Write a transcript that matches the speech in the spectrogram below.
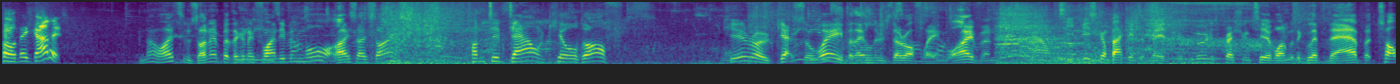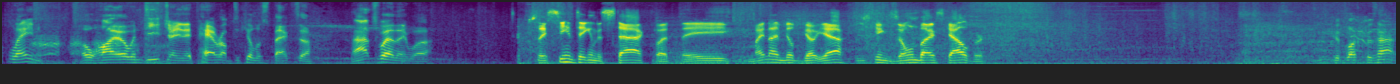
Oh, they got it. No items on it, but they're going to find even more. Ice Ice Ice. Hunted down, killed off. Kiro gets away, but they lose their off-lane Wyvern. Now TP's come back into mid because Moon is pressuring tier 1 with a glyph there, but top lane, Ohaiyo and DJ, they pair up to kill the Spectre. That's where they were. So they see him taking the stack, but they might not be able to go. Yeah, he's just getting zoned by Excalibur. Good luck with that.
